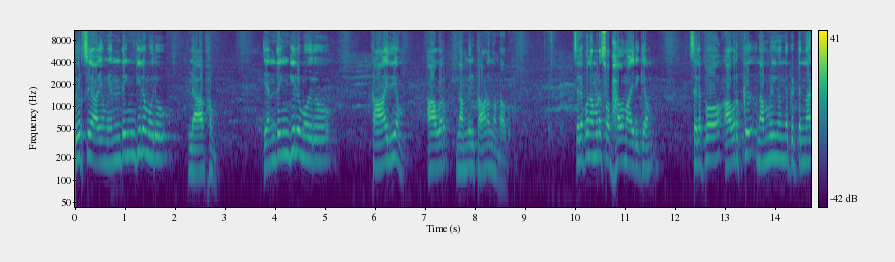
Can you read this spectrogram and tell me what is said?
തീർച്ചയായും എന്തെങ്കിലും ഒരു ലാഭം. എന്തെങ്കിലുമൊരു കാര്യം അവർ നമ്മിൽ കാണുന്നുണ്ടാകും. ചിലപ്പോൾ നമ്മുടെ സ്വഭാവമായിരിക്കാം. ചിലപ്പോൾ അവർക്ക് നമ്മിൽ നിന്ന് കിട്ടുന്ന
